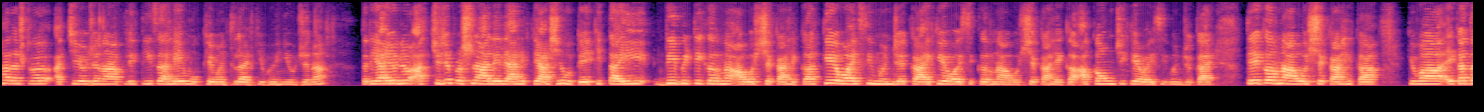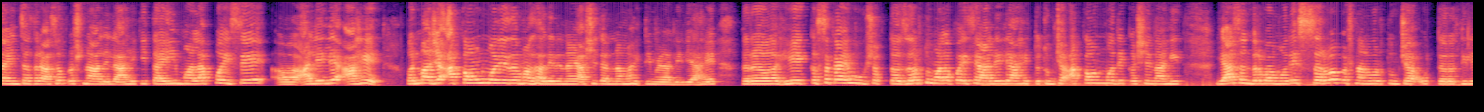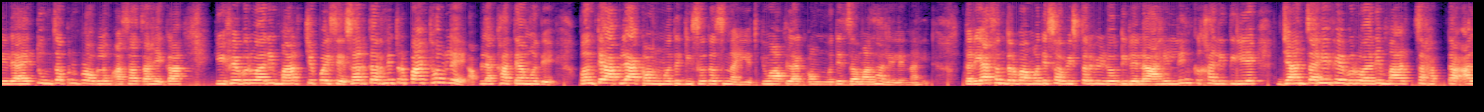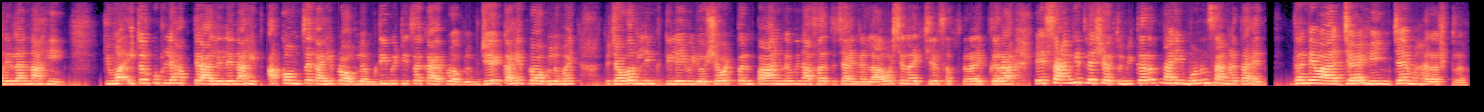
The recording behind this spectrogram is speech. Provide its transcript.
महाराष्ट्र आजची योजना आपली तीच आहे मुख्यमंत्री लाडकी बहीण योजना. तर या योजने आजचे जे प्रश्न आलेले आहेत ते असे होते की ताई डीबीटी करणं आवश्यक आहे का? केवायसी म्हणजे काय? केवायसी करणं आवश्यक आहे का? अकाउंटची केवायसी म्हणजे काय? ते करणं आवश्यक आहे का? किंवा एका ताईंचा तर असा प्रश्न आलेला आहे की ताई मला पैसे आलेले आहेत पण माझ्या अकाउंटमध्ये जमा झालेले नाही अशी त्यांना माहिती मिळालेली आहे. तर हे कसं काय होऊ शकतं? जर तुम्हाला पैसे आलेले आहेत तर तुमच्या अकाउंटमध्ये कसे नाहीत? या संदर्भामध्ये सर्व प्रश्नांवर तुमच्या उत्तरं दिलेली आहेत. तुमचा पण प्रॉब्लेम असाच आहे का? की फेब्रुवारी मार्चचे पैसे सरकारने तर पाठवले आपल्या खात्यामध्ये पण ते आपल्या अकाउंटमध्ये दिसतच नाहीत किंवा आपल्या अकाउंटमध्ये जमा झालेले नाहीत. तर या संदर्भामध्ये सविस्तर व्हिडिओ दिलेला आहे. लिंक खाली दिली आहे. ज्यांचाही फेब्रुवारी मार्चचा हप्ता आलेला नाही किंवा इतर कुठले हप्ते आलेले नाहीत अकाउंटचा काही प्रॉब्लेम डीबीटीचा काय प्रॉब्लेम जे काही प्रॉब्लेम आहेत त्याच्यावर लिंक दिले व्हिडिओ शेवटपर्यंत पहा. नवीन असाल तर चॅनलला अवश्य लाईक शेअर सबस्क्राईब करा. हे सांगितल्याशिवाय तुम्ही करत नाही म्हणून सांगत आहेत. धन्यवाद. जय हिंद. जय महाराष्ट्र.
